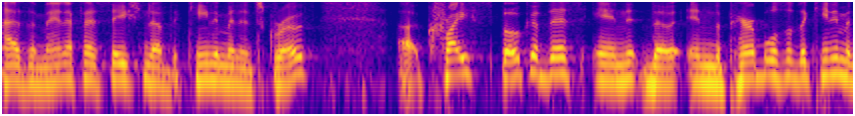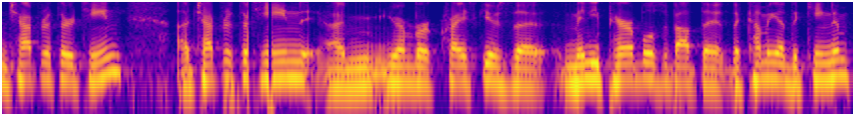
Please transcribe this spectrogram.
as a manifestation of the kingdom and its growth. Uh, Christ spoke of this in the in the parables of the kingdom in chapter 13. Uh, chapter 13, um, you remember Christ gives the many parables about the, the coming of the kingdom.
